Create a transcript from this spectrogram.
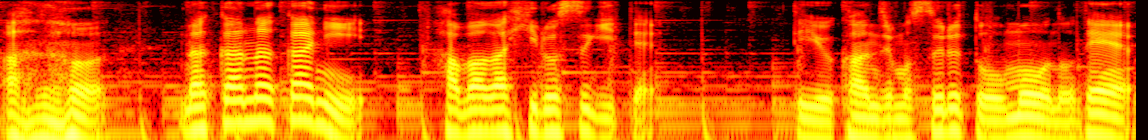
あの、なかなかに幅が広すぎてっていう感じもすると思うので、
